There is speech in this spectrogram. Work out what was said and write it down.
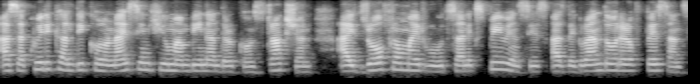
As a critical decolonizing human being under construction, I draw from my roots and experiences as the granddaughter of peasants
